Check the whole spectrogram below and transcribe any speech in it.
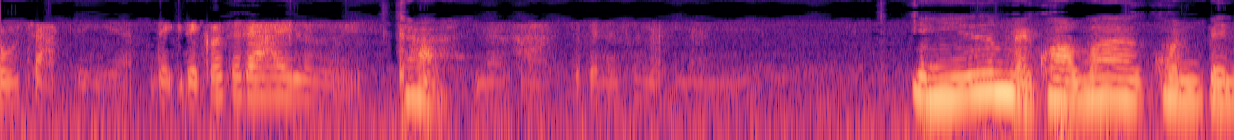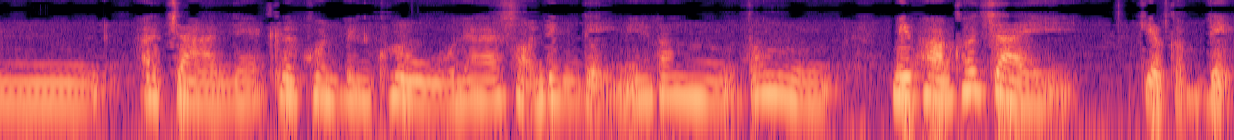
รู้จักอย่างเงี้ย เด็กๆก็จะได้เลยค่ะ นะคะ จะเป็นลักษณะนั้น อย่างนี้นั่นหมายความว่าคนเป็นอาจารย์เนี่ย คือคนเป็นครูนะคะสอนเด็กๆนี่ต้องต้องมีความเข้าใจเกี่ยวกับเด็ก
